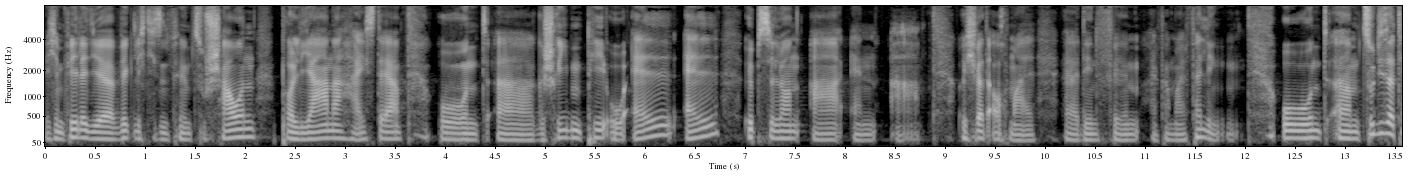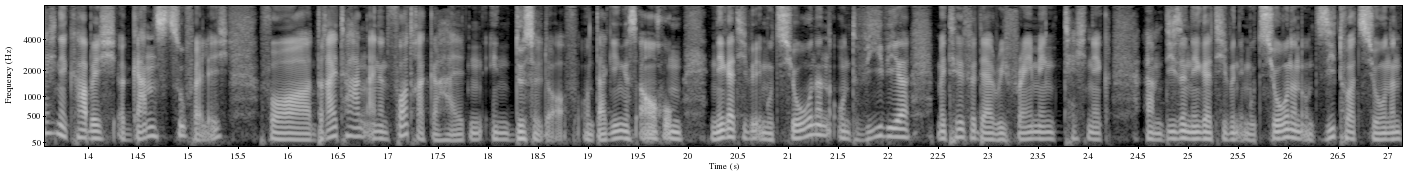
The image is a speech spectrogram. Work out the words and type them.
ich empfehle dir wirklich diesen Film zu schauen. Poliana heißt er und äh, geschrieben P-O-L-L-Y-A-N-A. Ich werde auch mal äh, den Film einfach mal verlinken. Und ähm, zu dieser Technik habe ich äh, ganz zufällig vor drei Tagen einen Vortrag gehalten in Düsseldorf und da ging es auch um negative Emotionen und wie wir mithilfe der Reframing-Technik ähm, diese negativen Emotionen und Situationen Situationen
